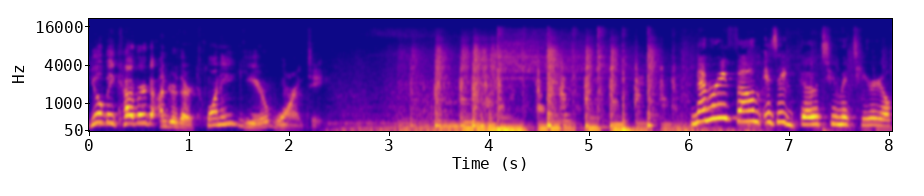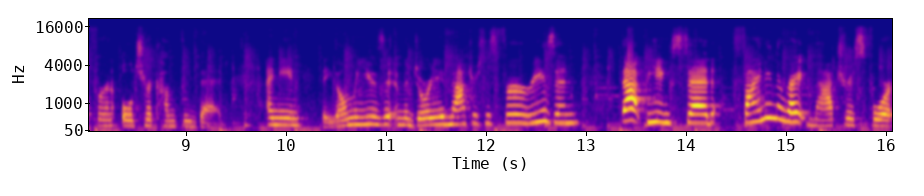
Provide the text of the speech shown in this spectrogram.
you'll be covered under their 20-year warranty. Memory foam is a go-to material for an ultra comfy bed. I mean, they only use it in majority of mattresses for a reason. That being said, finding the right mattress for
